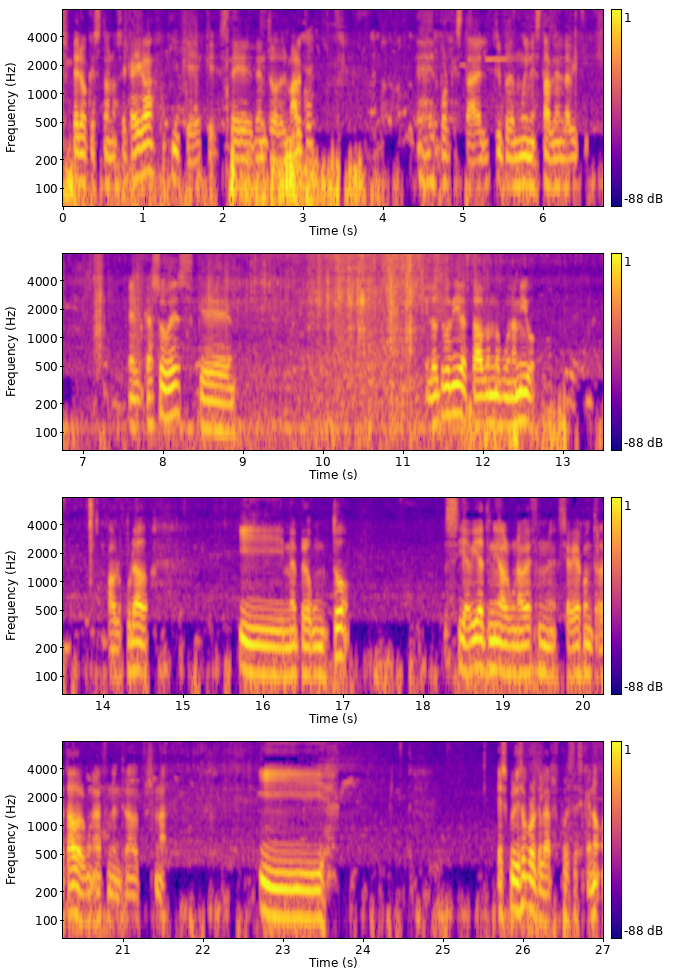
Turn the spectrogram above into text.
espero que esto no se caiga y que, esté dentro del marco, eh, porque está el trípode muy inestable en la bici. El caso es que el otro día estaba hablando con un amigo, Pablo Jurado, y me preguntó si había tenido alguna vez, si había contratado alguna vez un entrenador personal. Y es curioso porque la respuesta es que no.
